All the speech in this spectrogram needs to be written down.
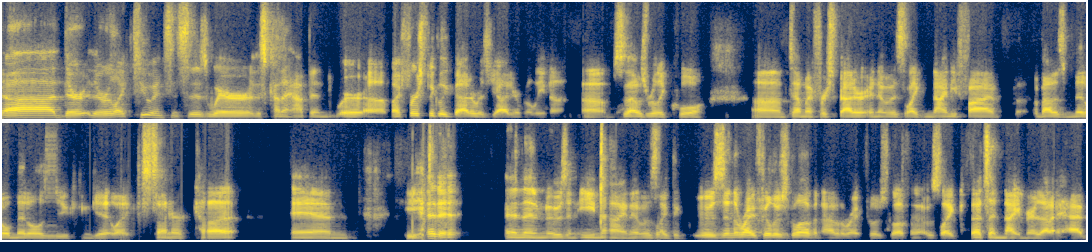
Uh, there there were like two instances where this kind of happened. Where uh, my first big league batter was Yadier Molina, um, so that was really cool um, to have my first batter, and it was like 95, about as middle middle as you can get, like center cut, and he hit it, and then it was an E9. It was like the, it was in the right fielder's glove and out of the right fielder's glove, and it was like that's a nightmare that I had.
